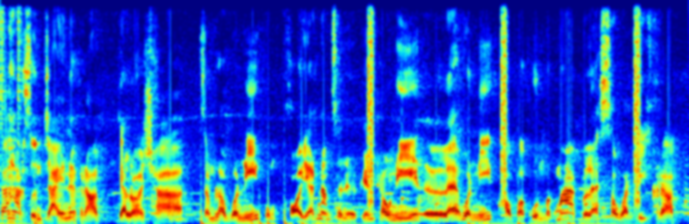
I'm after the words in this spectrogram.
ถ้าหากสนใจนะครับ อย่ารอช้าสำหรับวันนี้ผมขออนุญาตนำเสนอเพียงเท่านี้ และวันนี้ขอบพระคุณมากๆ และสวัสดีครับ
